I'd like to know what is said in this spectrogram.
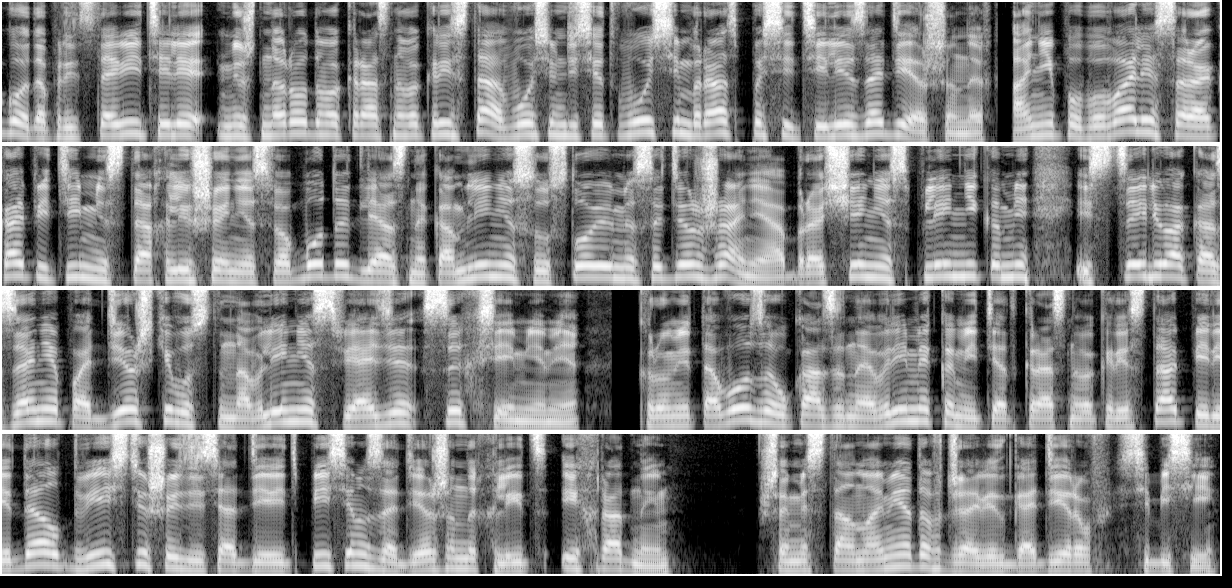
года представители Международного Красного Креста 88 раз посетили задержанных. Они побывали в 45 местах лишения свободы для ознакомления с условиями содержания, обращения с пленниками и с целью оказания поддержки в установлении связи с их семьями. Кроме того, за указанное время Комитет Красного Креста передал 269 писем задержанных лиц их родным. Шамистан Мамедов, Джавид Гадиров, CBC.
